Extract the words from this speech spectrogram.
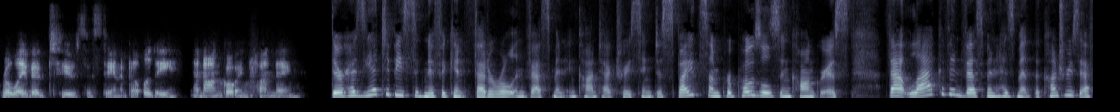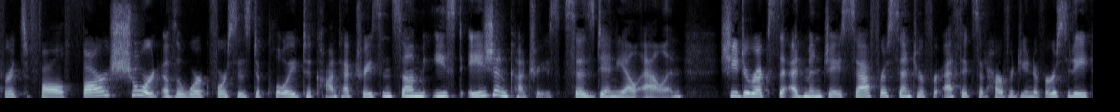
related to sustainability and ongoing funding. There has yet to be significant federal investment in contact tracing despite some proposals in Congress. That lack of investment has meant the country's efforts fall far short of the workforces deployed to contact trace in some East Asian countries, says Danielle Allen. She directs the Edmund J. Safra Center for Ethics at Harvard University,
